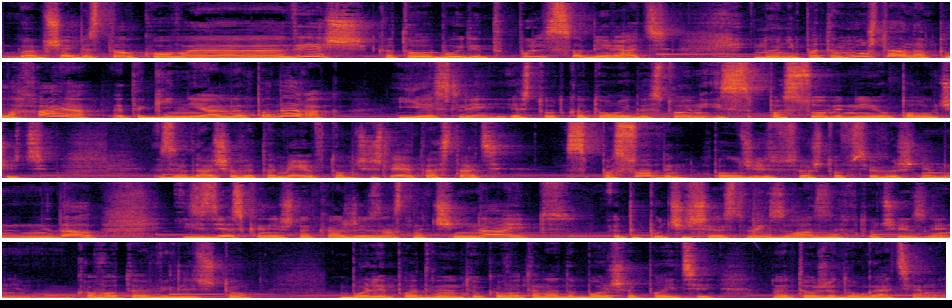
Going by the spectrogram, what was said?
вообще бестолковая вещь, которая будет пыль собирать. Но не потому, что она плохая, это гениальный подарок, если есть тот, который достоин и способен ее получить. Задача в этом мире, в том числе, это стать способен получить все, что Всевышний не дал. И здесь, конечно, каждый из нас начинает это путешествие из разных точек зрения. У кого-то выглядит, что более продвинутый, у кого-то надо больше пройти, но это уже другая тема.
